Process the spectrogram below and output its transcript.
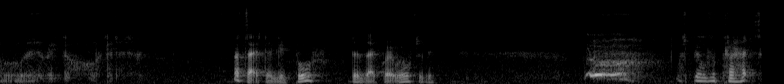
Oh, there we go, look at it. That's actually a good pour. Did that quite well today. Be all the practice.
